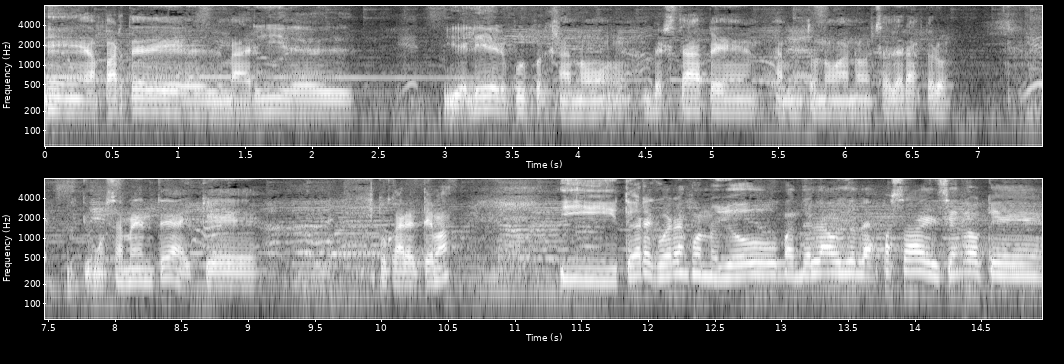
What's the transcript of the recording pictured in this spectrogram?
Eh, aparte del Madrid del- y del Liverpool, porque ganó Verstappen, Hamilton no ganó, etcétera, pero lastimosamente hay que tocar el tema. Y ustedes recuerdan cuando yo mandé el audio la vez pasada diciendo que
